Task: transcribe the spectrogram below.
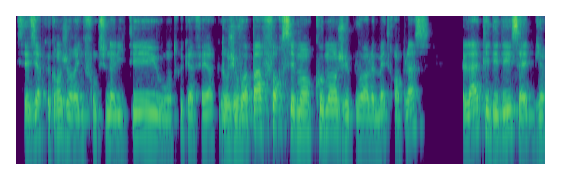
C'est-à-dire que quand j'aurai une fonctionnalité ou un truc à faire dont je vois pas forcément comment je vais pouvoir le mettre en place, là, TDD, ça aide bien.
